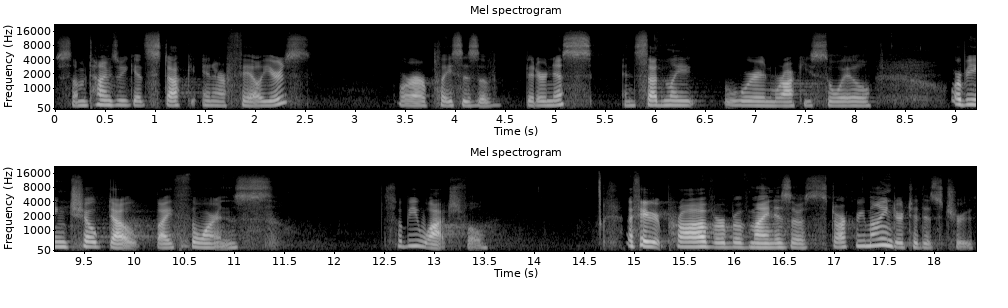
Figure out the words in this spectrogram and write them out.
Sometimes we get stuck in our failures or our places of bitterness, and suddenly we're in rocky soil or being choked out by thorns. So be watchful. A favorite proverb of mine is a stark reminder to this truth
